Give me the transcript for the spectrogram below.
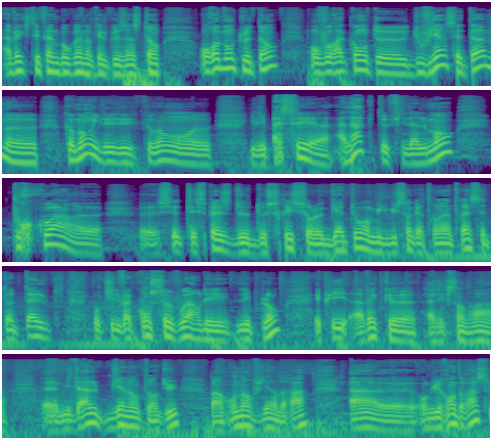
avec Stéphane Bourgoin, dans quelques instants, on remonte le temps. On vous raconte euh, d'où vient cet homme, euh, comment il est, comment euh, il est passé à l'acte finalement. Pourquoi euh, euh, cette espèce de, cerise sur le gâteau en 1893, cet hôtel dont il va concevoir les, plans, et puis avec euh, Alexandra Midal, bien entendu, ben, on en viendra à, on lui rendra ce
